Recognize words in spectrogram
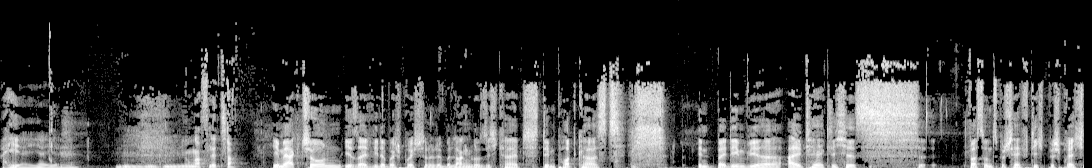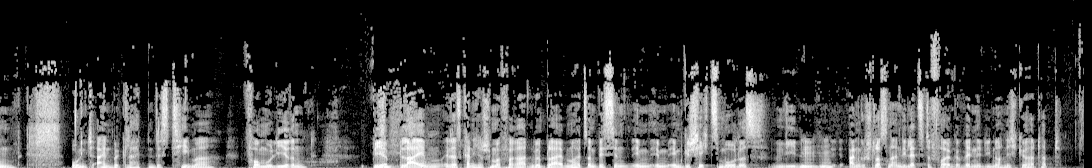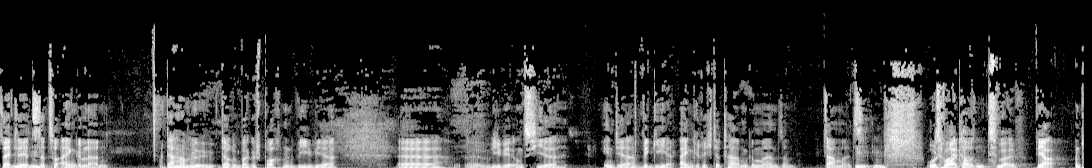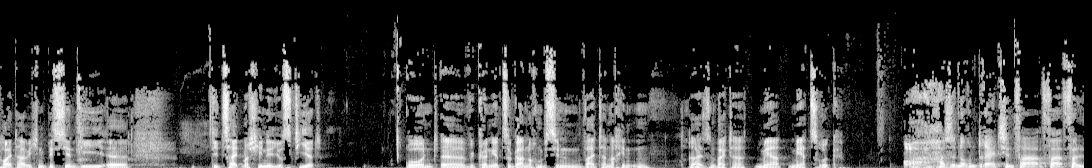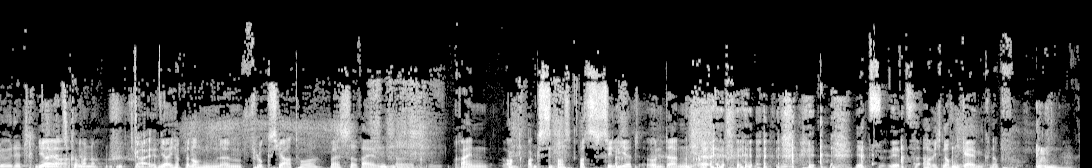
Eieieiei. Ein junger Flitzer. Ihr merkt schon, ihr seid wieder bei Sprechstunde der Belanglosigkeit, dem Podcast, in, bei dem wir Alltägliches, was uns beschäftigt, besprechen und ein begleitendes Thema formulieren. Wir bleiben, das kann ich ja schon mal verraten, wir bleiben heute so ein bisschen im, im, im Geschichtsmodus, wie angeschlossen an die letzte Folge, wenn ihr die noch nicht gehört habt. Seid ihr jetzt dazu eingeladen? Da haben wir darüber gesprochen, wie wir äh, äh, wie wir uns hier in der WG eingerichtet haben gemeinsam damals. Und heute, 2012. ja, und heute habe ich ein bisschen die äh, die Zeitmaschine justiert und äh, wir können jetzt sogar noch ein bisschen weiter nach hinten reisen, weiter mehr mehr zurück. Oh, hast du noch ein Drähtchen ver, ver, verlödet? Ja, Und ja. jetzt können wir noch. Geil. Ja, ich habe da noch einen ähm, Fluxiator, weißt du, rein, äh, rein oszilliert und dann äh, jetzt, jetzt habe ich noch einen gelben Knopf.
